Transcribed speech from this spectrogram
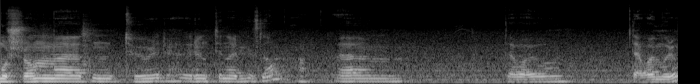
morsom eh, tur rundt i Norges land. Eh, det var jo Det var jo moro.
